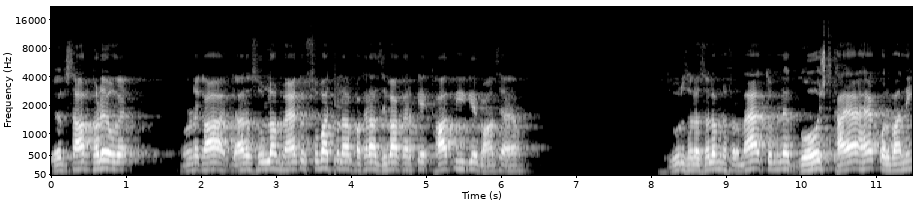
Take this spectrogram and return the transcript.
ایک صاحب کھڑے ہو گئے۔ انہوں نے کہا، یا رسول اللہ، میں تو صبح چلا بکرا ذبح کر کے کھا پی کے وہاں سے آیا ہوں۔ حضور صلی اللہ علیہ وسلم نے فرمایا، تم نے گوشت کھایا ہے، قربانی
